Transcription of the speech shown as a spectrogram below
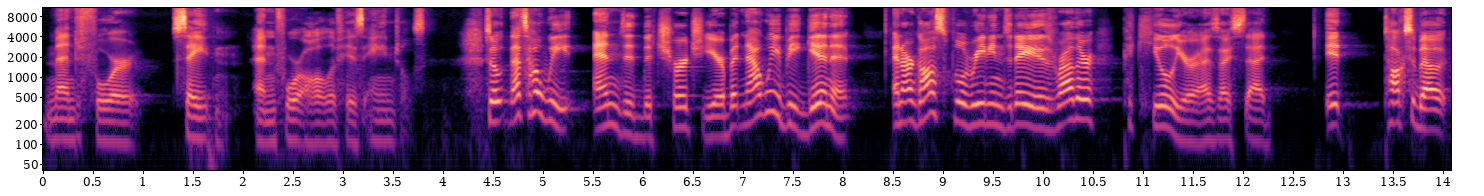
meant for Satan and for all of his angels. So that's how we ended the church year, but now we begin it. And our gospel reading today is rather peculiar, as I said. It talks about,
